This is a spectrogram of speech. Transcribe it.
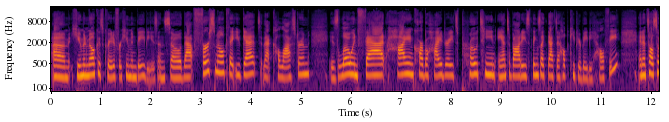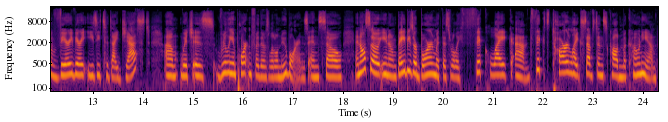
Um, human milk is created for human babies. And so that first milk that you get, that colostrum, is low in fat, high in carbohydrates, protein, antibodies, things like that to help keep your baby healthy. And it's also very, very easy to digest, um, which is really important for those little newborns. And so, and also, you know, babies are born with this really thick, like, um, thick tar like substance called meconium,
